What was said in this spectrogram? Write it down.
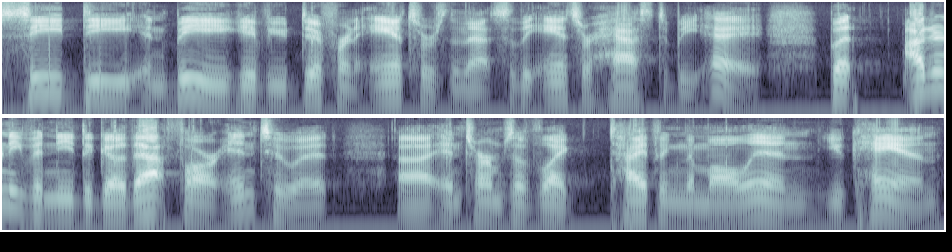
C, D, and B give you different answers than that, so the answer has to be A. But I don't even need to go that far into it uh, in terms of like typing them all in. You can,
